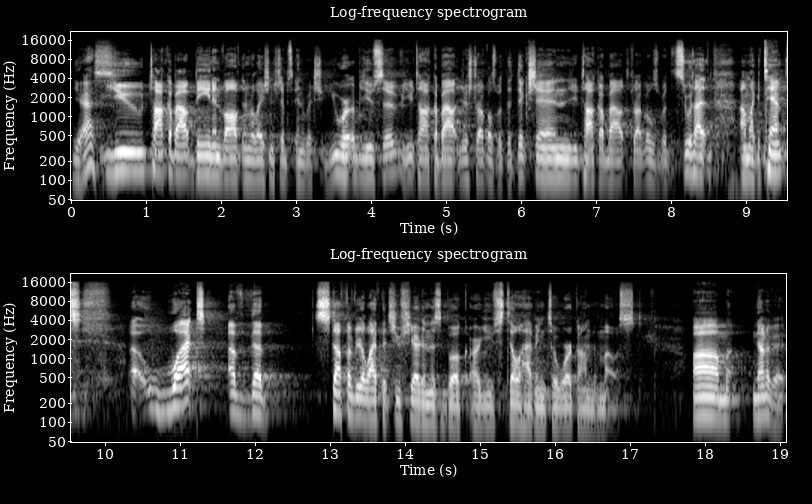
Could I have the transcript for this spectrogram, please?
Yes. You talk about being involved in relationships in which you were abusive. You talk about your struggles with addiction. You talk about struggles with suicide, um, like attempt. Uh, what of the stuff of your life that you shared in this book are you still having to work on the most? Um, none of it.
